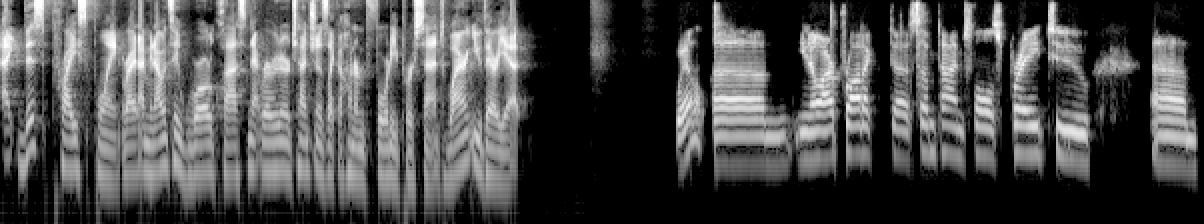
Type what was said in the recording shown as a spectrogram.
at this price point, right? I mean, I would say world class net revenue retention is like 140%. Why aren't you there yet? Well, um, you know, our product uh, sometimes falls prey to um,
